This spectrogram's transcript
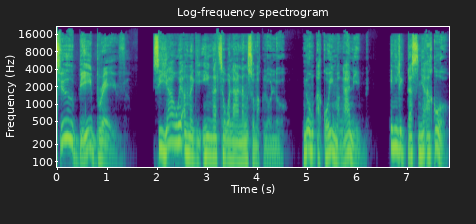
To be brave. Si Yahweh ang nag-iingat sa wala nang sumaklolo. Noong ako'y manganib, iniligtas niya ako.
